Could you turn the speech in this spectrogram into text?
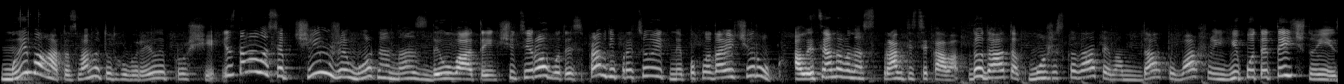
Ми багато з вами тут говорили про щі. І здавалося б, чим же можна нас здивувати, якщо ці роботи справді працюють, не покладаючи рук. Але ця новина справді цікава. Додаток може сказати вам дату вашої гіпотетичної.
